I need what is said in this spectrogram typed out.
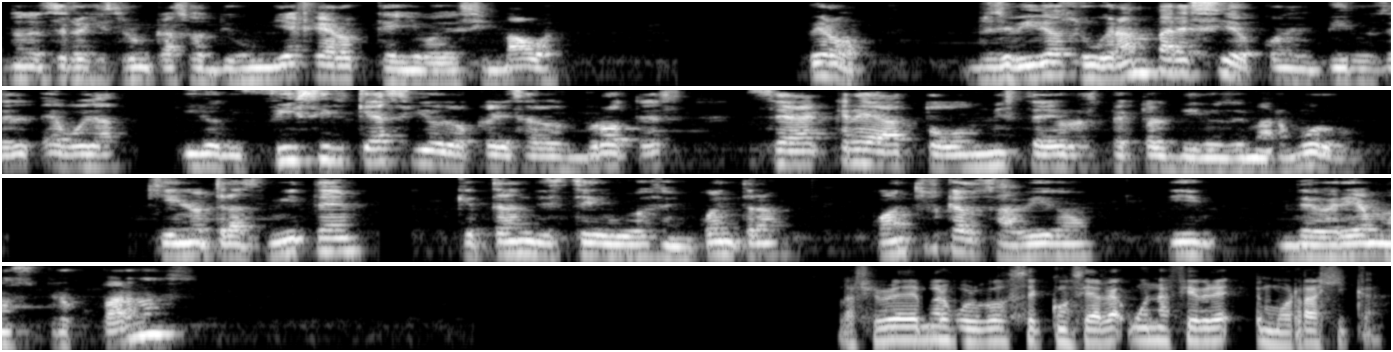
donde se registró un caso de un viajero que llegó de Zimbabue. Pero, debido a su gran parecido con el virus del ébola y lo difícil que ha sido localizar los brotes, se ha creado todo un misterio respecto al virus de Marburgo. ¿Quién lo transmite? ¿Qué tan distribuido se encuentra? ¿Cuántos casos ha habido? ¿Y deberíamos preocuparnos? La fiebre de Marburgo se considera una fiebre hemorrágica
